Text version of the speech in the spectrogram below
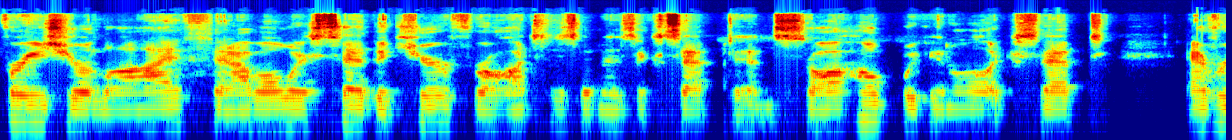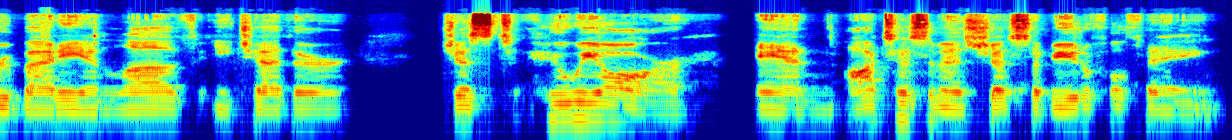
frees your life. And I've always said the cure for autism is acceptance. So I hope we can all accept everybody and love each other just who we are. And autism is just a beautiful thing.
